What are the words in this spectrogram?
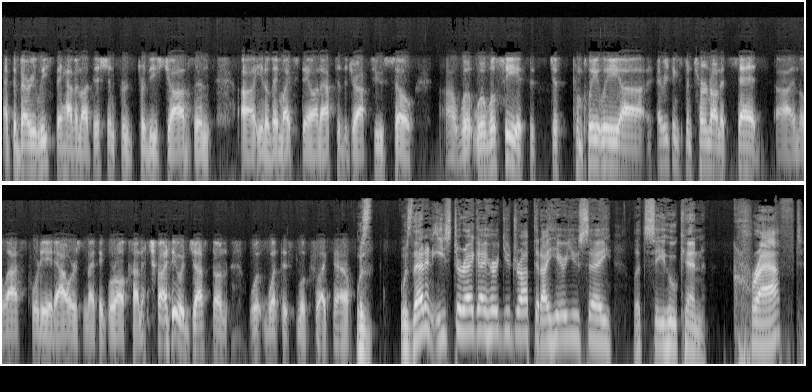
at the very least they have an audition for for these jobs, and uh, you know, they might stay on after the draft too. So uh, we'll, we'll see. It's, it's just completely uh, everything's been turned on its head uh, in the last 48 hours, and I think we're all kind of trying to adjust on what, what this looks like now. Was was that an Easter egg I heard you drop? Did I hear you say, "Let's see who can craft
